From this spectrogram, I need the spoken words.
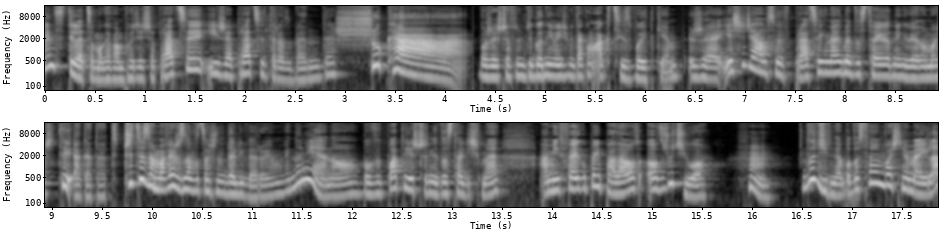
Więc tyle, co mogę Wam powiedzieć o pracy i że pracy teraz będę szukać. Boże, jeszcze w tym tygodniu mieliśmy taką akcję z Wojtkiem, że ja siedziałam sobie w pracy i nagle dostaję od niego wiadomość, ty Agata, czy ty zamawiasz znowu coś na Deliveroo? Ja mówię, no nie, no, bo wypłaty jeszcze nie dostaliśmy, a mi twojego PayPala od, odrzuciło. Hmm, no dziwne, bo dostałem właśnie maila,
